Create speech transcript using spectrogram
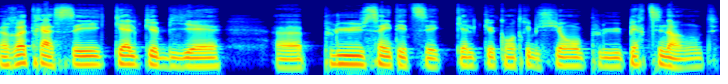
retracer quelques billets euh, plus synthétiques, quelques contributions plus pertinentes,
